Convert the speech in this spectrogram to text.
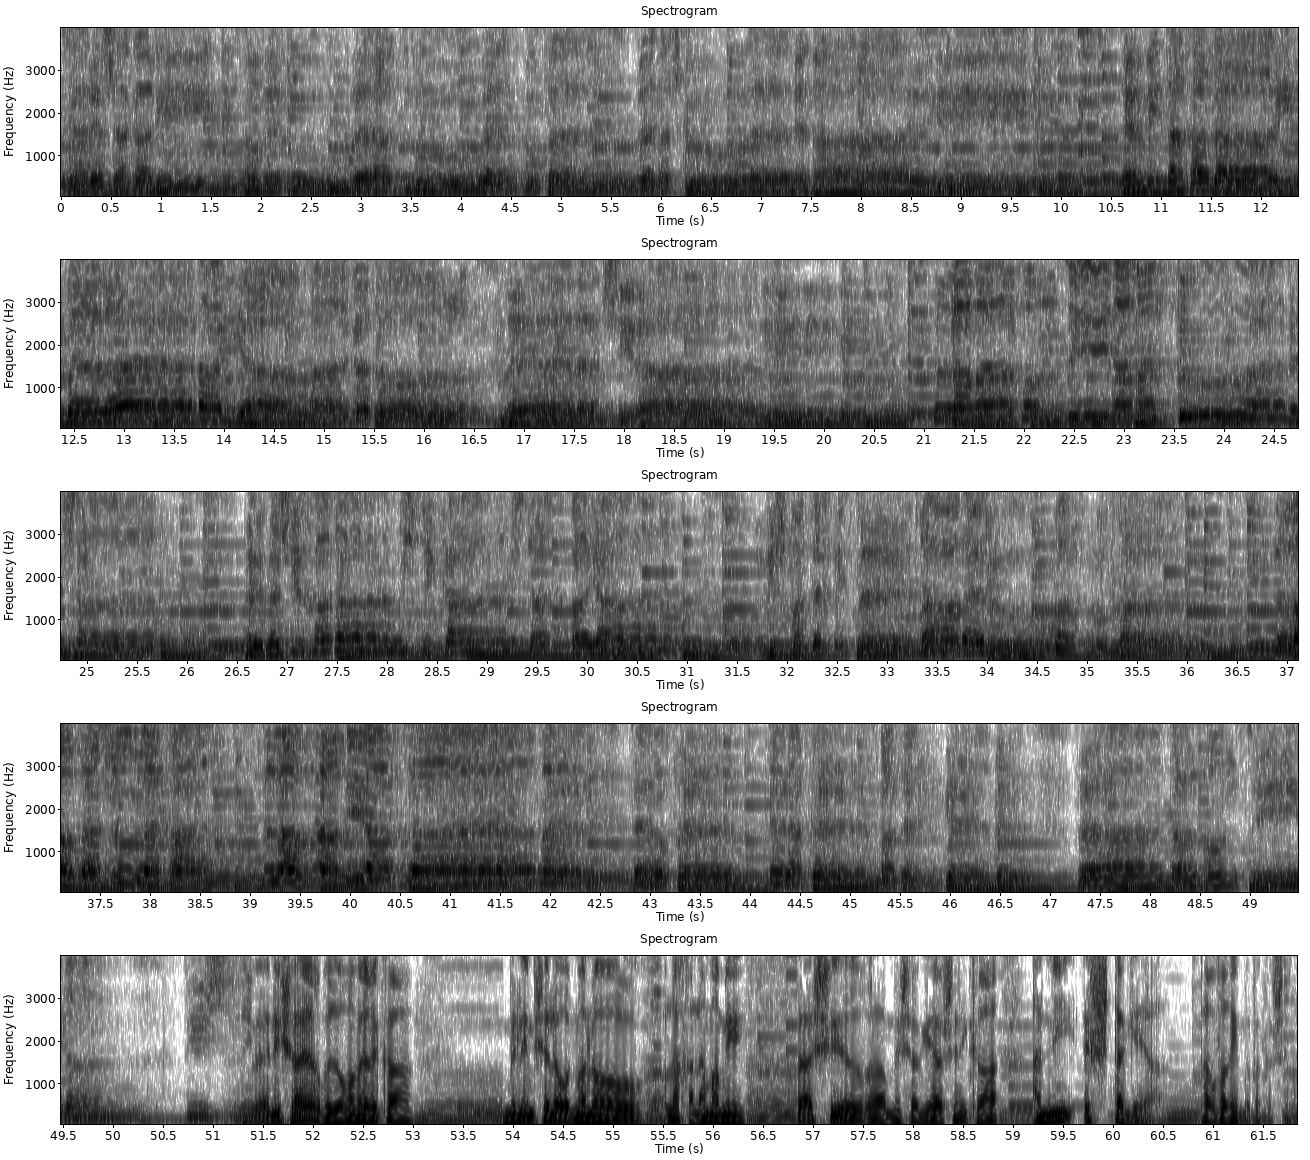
חרש הגלים סובבו ועטפו את גופך ונשקו לעינייך. הם איתך עדיין בלב הים הגדול, אלף שירה. אלפונסינה מדוע לשם? איזה שיר חדש ביקש לך בים, נשמתך נישאת לה ברוח נוחה. לא תשוב לכאן, לא תביא עוד זמר, ונישאר בדרום אמריקה, מילים של אהוד מנור, לחן עממי, והשיר המשגע שנקרא "אני אשתגע". פרברים בבקשה.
